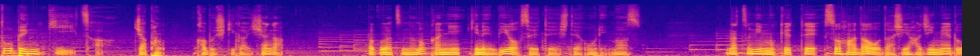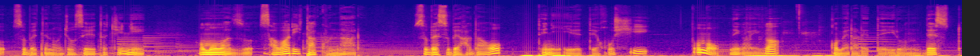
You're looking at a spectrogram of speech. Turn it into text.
ト・ベンキーザージャパン株式会社が6月7日に記念日を制定しております。夏に向けて素肌を出し始めるすべての女性たちに思わず触りたくなる。すべすべ肌を手に入れてほしいとの願いが込められているんです。と。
